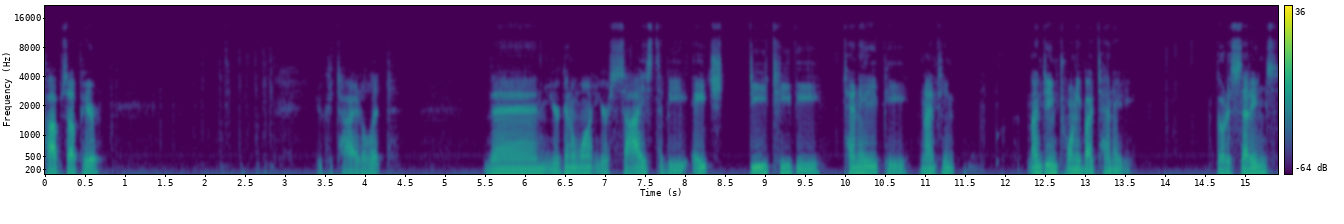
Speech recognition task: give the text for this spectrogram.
Pops up here. You could title it. Then you're going to want your size to be HDTV 1080p 19, 1920 by 1080. Go to settings.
